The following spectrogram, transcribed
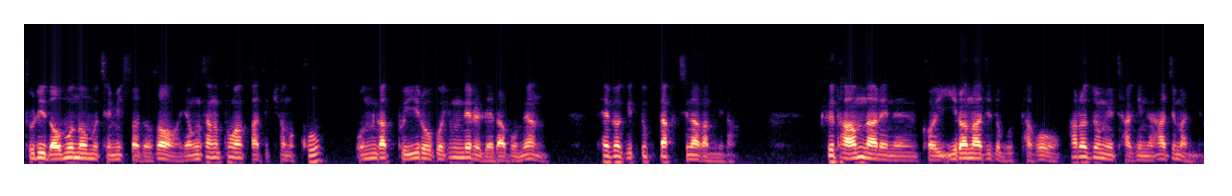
둘이 너무너무 재밌어져서 영상통화까지 켜놓고 온갖 브이로그 흉내를 내다 보면 새벽이 뚝딱 지나갑니다. 그 다음 날에는 거의 일어나지도 못하고 하루 종일 자기는 하지만요.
